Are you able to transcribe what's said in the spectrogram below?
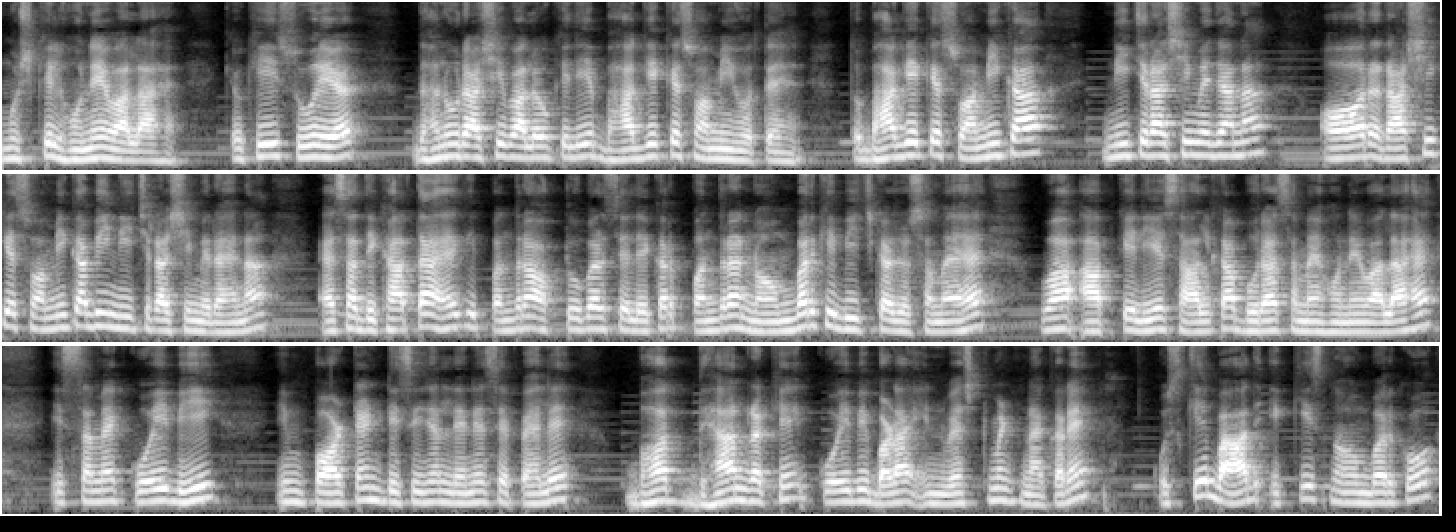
मुश्किल होने वाला है, क्योंकि सूर्य धनु राशि वालों के लिए भाग्य के स्वामी होते हैं। तो भाग्य के स्वामी का नीच राशि में जाना और राशि के स्वामी का भी नीच राशि में रहना ऐसा दिखाता है कि 15 अक्टूबर से लेकर 15 नवंबर के बीच का जो समय है वह आपके लिए साल का बुरा समय होने वाला है। इस समय कोई भी इंपॉर्टेंट डिसीज़न लेने से पहले बहुत ध्यान रखें कोई भी बड़ा इन्वेस्टमेंट ना करें। उसके बाद 21 नवंबर को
